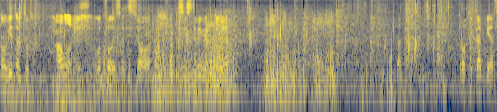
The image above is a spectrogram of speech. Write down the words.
Ну вітер тут холодний, з цього сестри віртує. Так, трохи капець.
